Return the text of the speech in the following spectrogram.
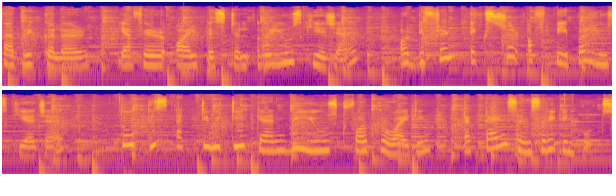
fabric colour या फिर ऑयल पेस्टल अगर यूज़ किए जाएँ और different texture of paper use किया जाए तो this activity can be use for providing tactile sensory inputs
